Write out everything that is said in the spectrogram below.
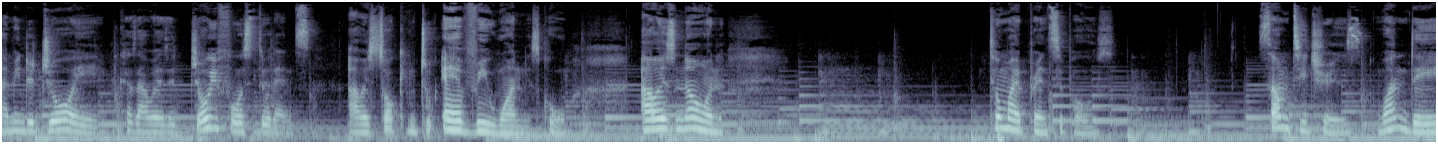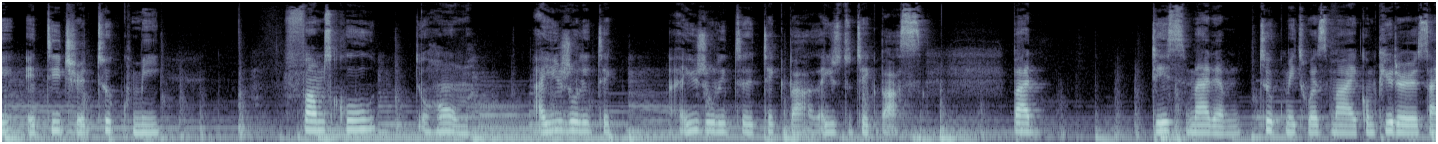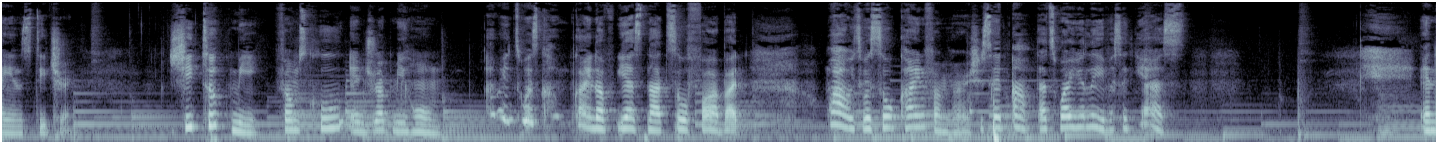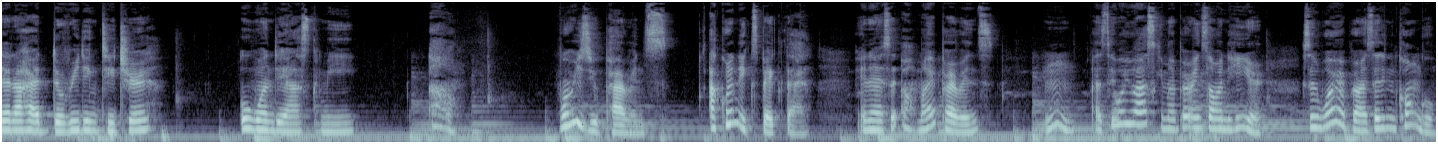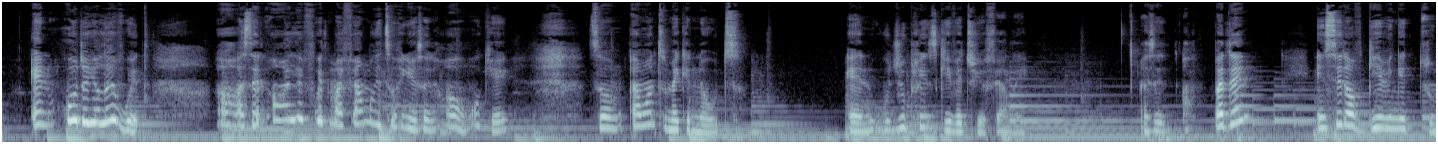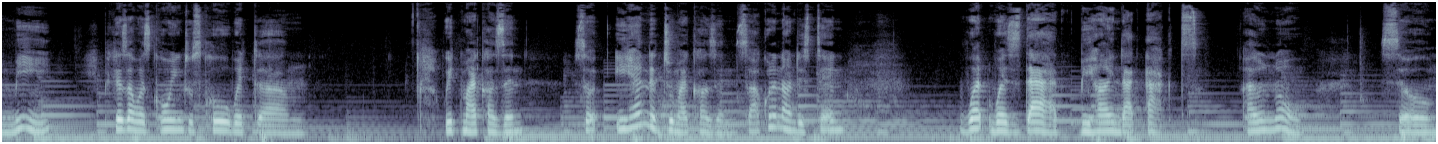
I mean the joy because I was a joyful student. I was talking to everyone in school. I was known to my principals. Some teachers, one day a teacher took me from school to home. I usually take I usually to take bus. I used to take bus. But this madam took me towards my computer science teacher. She took me from school and dropped me home. I mean, it was kind of, yes, not so far, but wow, it was so kind from her. She said, Oh, that's why you leave. I said, Yes. And then I had the reading teacher who one day asked me, Oh, where is your parents? I couldn't expect that. And I said, Oh, my parents? Mm. I said, Why are you asking? My parents aren't here. I said, Where are your parents? I said, In Congo. And who do you live with? Oh, I said, Oh, I live with my family too here. I said, Oh, okay. So I want to make a note. And would you please give it to your family? I said, oh. But then instead of giving it to me, because I was going to school with um, with my cousin, so he handed to my cousin. So I couldn't understand what was that behind that act. I don't know. So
